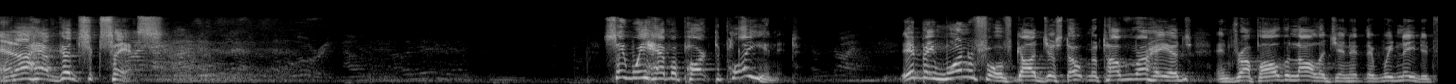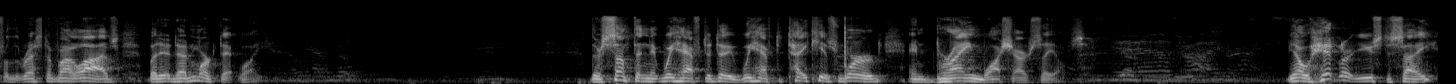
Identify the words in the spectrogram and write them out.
And I have good success. See, we have a part to play in it. It'd be wonderful if God just opened the top of our heads and drop all the knowledge in it that we needed for the rest of our lives, but it doesn't work that way. There's something that we have to do. We have to take His word and brainwash ourselves. You know, Hitler used to say,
